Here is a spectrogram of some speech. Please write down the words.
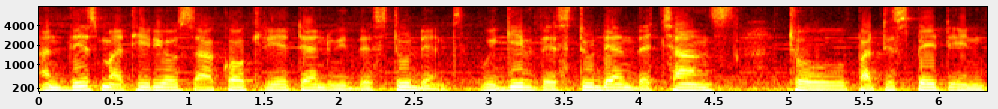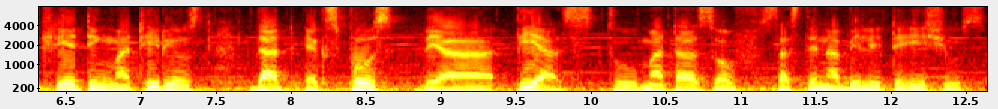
and these materials are co-created with the students. We give the student the chance to participate in creating materials that expose their peers to matters of sustainability issues.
